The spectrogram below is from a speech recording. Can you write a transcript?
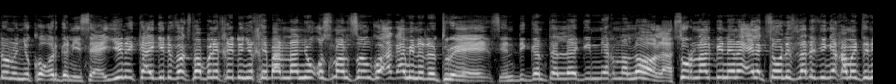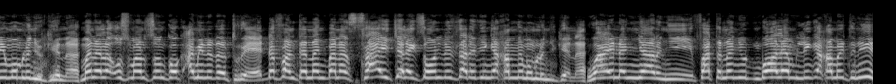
doon ñu ko organiser. Yéen kaay gi di Vox Populi xëy duñu xibaar naan ñu Ousmane Sonko ak Aminata Touré. Seen diggante léegi neex na lool. Journal bi nee na élection législative yi nga xamante ni moom la ñu génn. Ma ne la Ousmane Sonko ak Aminata Touré defante nañ bana saay ci élection législative yi nga xam ne moom la ñu génn. Waaye nag ñaar ñii fàtte nañu mbooleem li nga xamante ni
